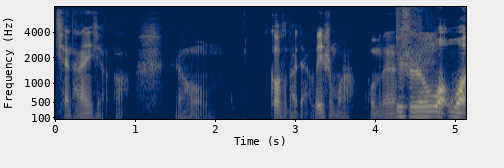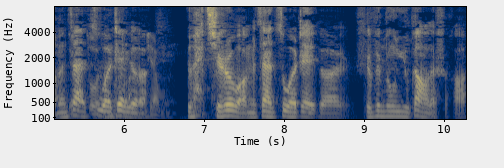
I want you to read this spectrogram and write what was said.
浅谈一下啊，然后告诉大家为什么我们其实我我们在做这个对，其实我们在做这个十分钟预告的时候，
